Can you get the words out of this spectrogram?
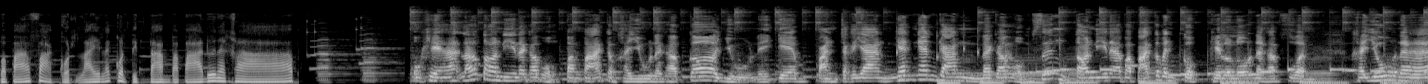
ป๊าป๊าฝากกดไลค์และกดติดตามป๊าป๊าด้วยนะครับ โอเคฮะ แล้วตอนนี้นะครับผมป๊าป๊ากับคายูนะครับ ก็อยู่ในเกมปั่นจักรยานแง่นๆกันนะครับผม ซึ่งตอนนี้นะป๊าป๊าก็เป็นกบเคโลโลนะครับ ส่วนคายูนะฮะ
